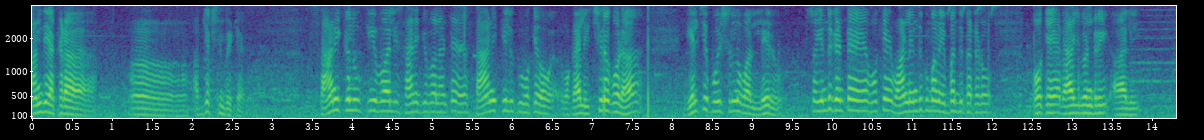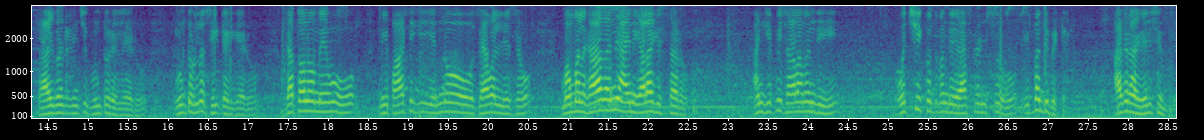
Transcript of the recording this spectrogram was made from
మంది అక్కడ అబ్జెక్షన్ పెట్టారు. స్థానికులకి ఇవ్వాలి స్థానిక ఇవ్వాలంటే స్థానికులకు ఒకే ఒకవేళ ఇచ్చినా కూడా గెలిచే పొజిషన్లో వాళ్ళు లేరు. సో ఎందుకంటే ఓకే వాళ్ళని ఎందుకు మనం ఇబ్బంది పెట్టడం? ఓకే రాజమండ్రి ఆలి. రాజమండ్రి నుంచి గుంటూరు వెళ్ళాడు. గుంటూరులో సీట్ అడిగాడు. గతంలో మేము మీ పార్టీకి ఎన్నో సేవలు చేసాం మమ్మల్ని కాదని ఆయనకి ఎలాగిస్తారు అని చెప్పి చాలామంది వచ్చి కొంతమంది ఆస్పిరెంట్స్ ఇబ్బంది పెట్టారు. అది నాకు తెలిసింది.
